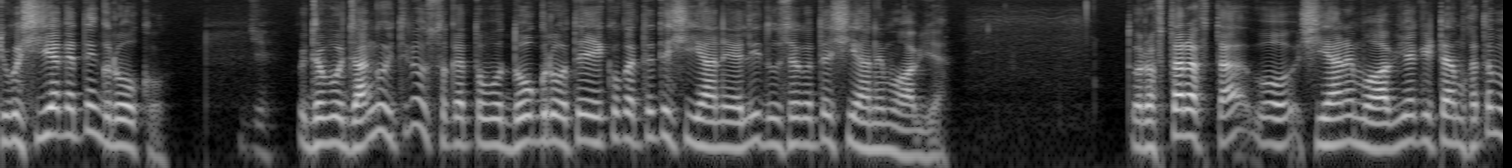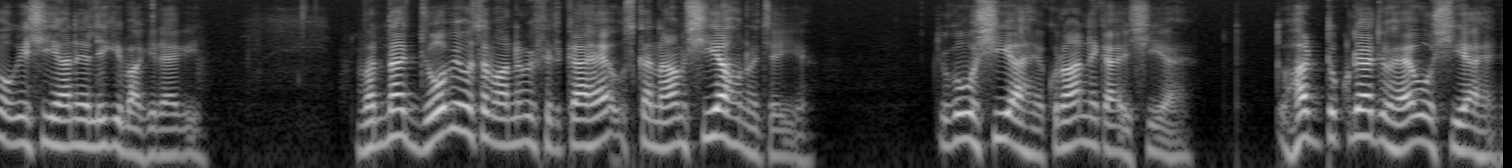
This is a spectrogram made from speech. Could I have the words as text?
کیونکہ شیعہ کہتے ہیں گروہ کو۔ جی۔ جب وہ جنگ ہوئی تھی نا، اس وقت تو وہ دو گروہ تھے، ایک کو کہتے تھے شیان علی، دوسرے کو کہتے شیان معاویہ۔ تو رفتہ رفتہ وہ شیان معاویہ کی ٹرم ختم ہو گئی شیان علی کی باقی رہ گئی۔ ورنہ جو بھی مسلمانوں میں فرقہ ہے، اس کا نام شیعہ ہونا چاہیے۔ کیونکہ وہ شیعہ ہے، قرآن نے کہا ہے شیعہ ہے۔ تو ہر ٹکڑا جو ہے، وہ شیعہ ہے۔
